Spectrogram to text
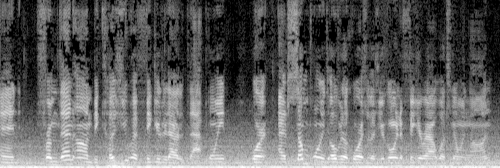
And from then on, because you have figured it out at that point, or at some point over the course of this, you're going to figure out what's going on.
